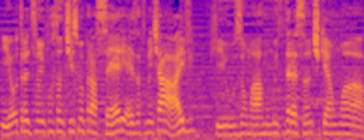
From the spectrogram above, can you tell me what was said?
E outra adição importantíssima para a série é exatamente a Ivy, que usa uma arma muito interessante, que é uma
